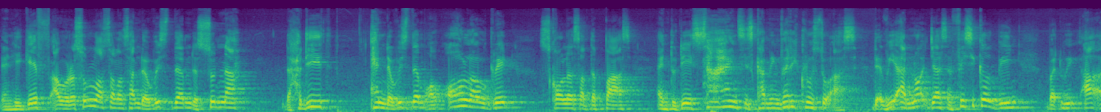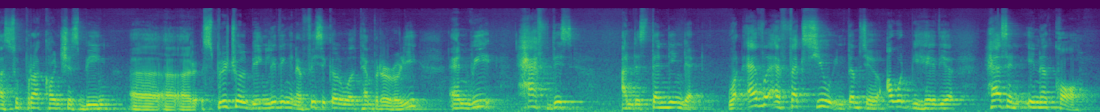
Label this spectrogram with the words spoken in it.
and he gave our Rasulullah sallallahu alaihi wasallam the wisdom, the sunnah, the hadith, and the wisdom of all our great scholars of the past and today science is coming very close to us. That we are not just a physical being, but we are a supra-conscious being, uh, a, a spiritual being living in a physical world temporarily. And we have this understanding that whatever affects you in terms of your outward behavior has an inner core,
